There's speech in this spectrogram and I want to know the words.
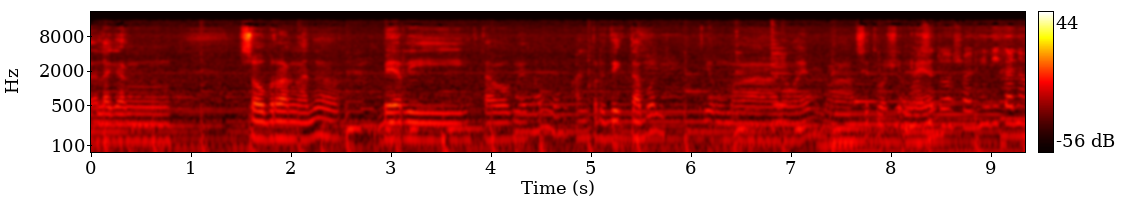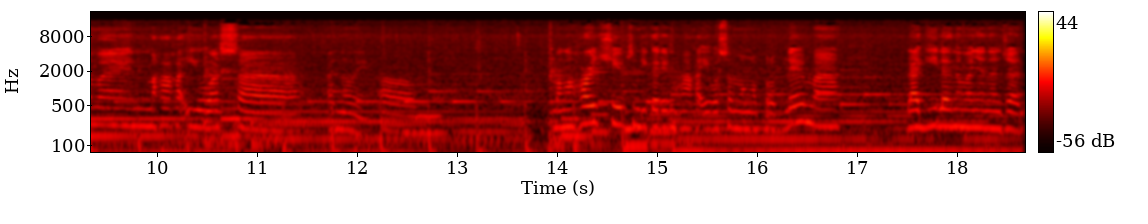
talagang sobrang ano, very tawag nito, unpredictable yung mga ano ngayon, mga sitwasyon Yung ngayon. sitwasyon, hindi ka naman makakaiwas sa, ano eh, um, mga hardships, hindi ka rin makakaiwas sa mga problema. Lagi lang naman yan nandyan.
